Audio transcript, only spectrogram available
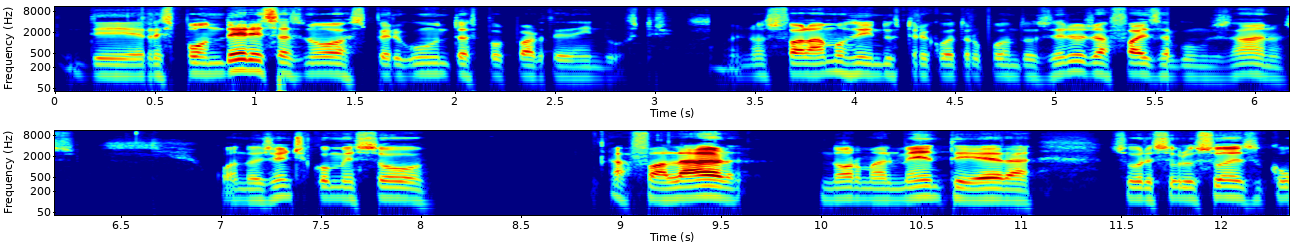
de responder essas novas perguntas por parte da indústria. Nós falamos de indústria 4.0 já faz alguns anos. Quando a gente começou a falar, normalmente era sobre soluções com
